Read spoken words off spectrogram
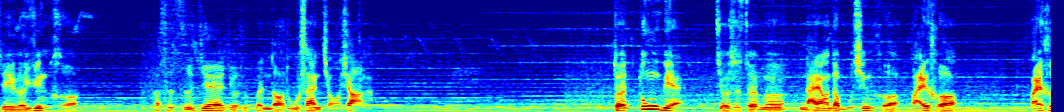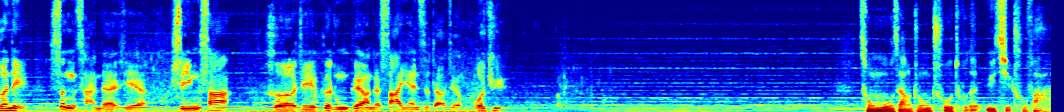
这个运河，它是直接就是奔到独山脚下了。在东边。就是咱们南阳的母亲河白河，白河内盛产的这些石英砂和这各种各样的砂岩子的这个模具。从墓葬中出土的玉器出发，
